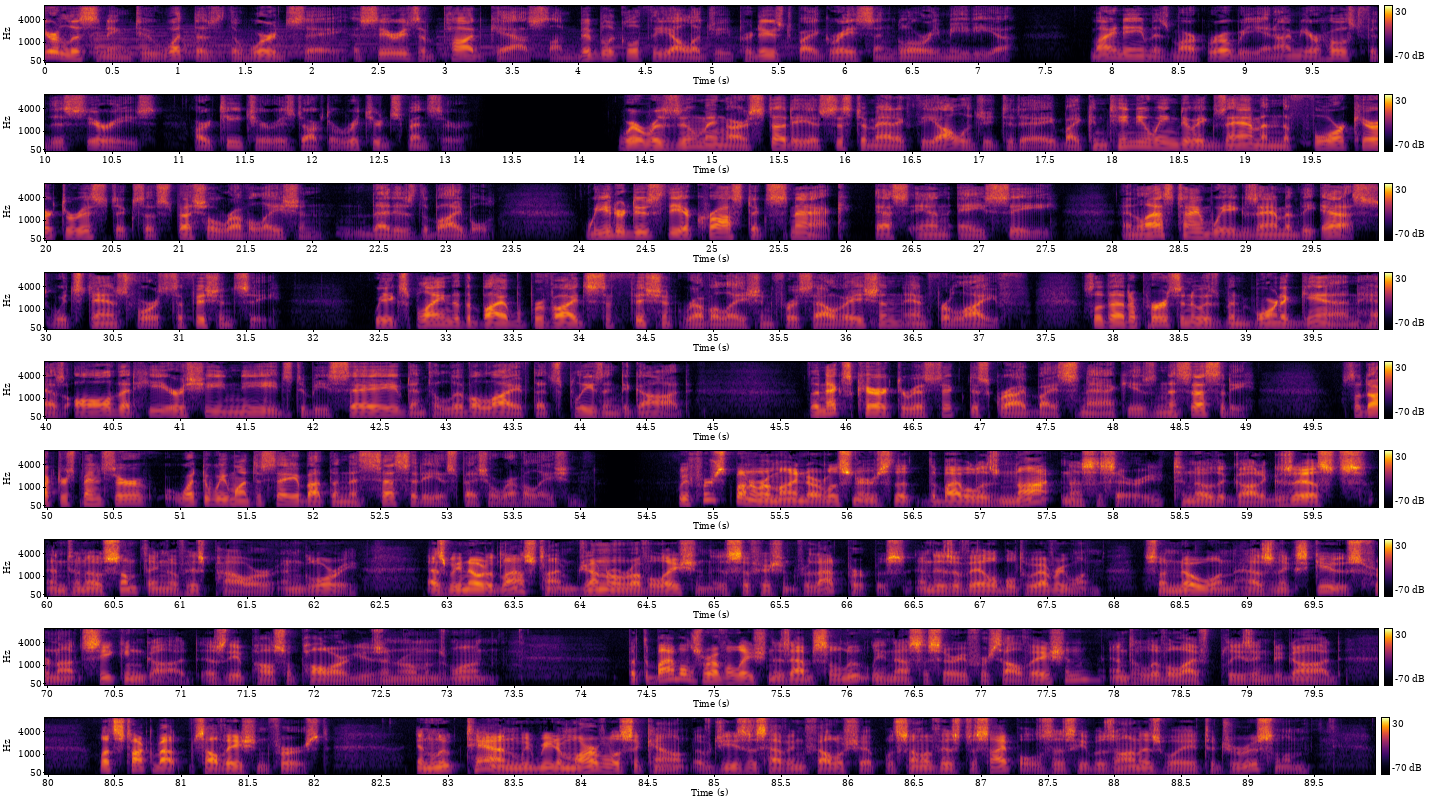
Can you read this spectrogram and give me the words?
You're listening to What Does the Word Say, a series of podcasts on biblical theology produced by Grace and Glory Media. My name is Marc Roby, and I'm your host for this series. Our teacher is Dr. Richard Spencer. We're resuming our study of systematic theology today by continuing to examine the four characteristics of special revelation, that is, the Bible. We introduced the acrostic SNAC, S N A C and last time we examined the S, which stands for sufficiency. We explained that the Bible provides sufficient revelation for salvation and for life, so that a person who has been born again has all that he or she needs to be saved and to live a life that's pleasing to God. The next characteristic described by SNAC is necessity. So, Dr. Spencer, what do we want to say about the necessity of special revelation? We first want to remind our listeners that the Bible is not necessary to know that God exists and to know something of his power and glory. As we noted last time, general revelation is sufficient for that purpose and is available to everyone, so no one has an excuse for not seeking God, as the Apostle Paul argues in Romans 1. But the Bible's revelation is absolutely necessary for salvation and to live a life pleasing to God. Let's talk about salvation first. In Luke 10, we read a marvelous account of Jesus having fellowship with some of his disciples as he was on his way to Jerusalem,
